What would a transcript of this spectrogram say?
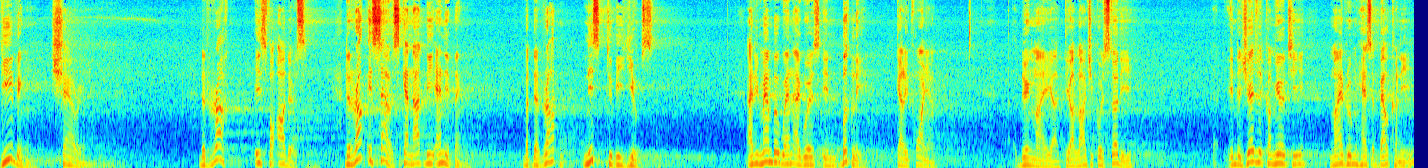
giving, sharing. The rock is for others. The rock itself cannot be anything, but the rock needs to be used. I remember when I was in Berkeley, California, during my uh, theological study, in the Jesuit community, my room has a balcony,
